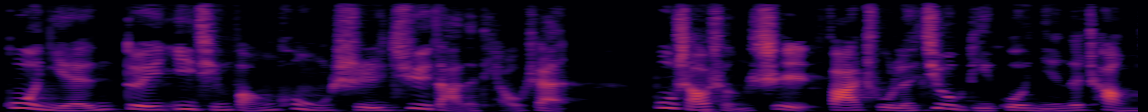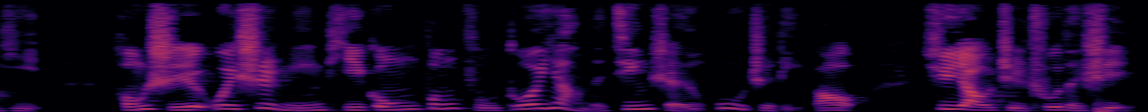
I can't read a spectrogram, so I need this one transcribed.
过年对疫情防控是巨大的挑战。不少省市发出了就地过年的倡议，同时为市民提供丰富多样的精神物质礼包。需要指出的是，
